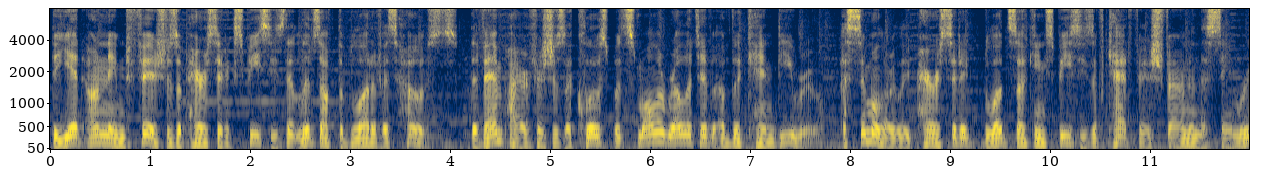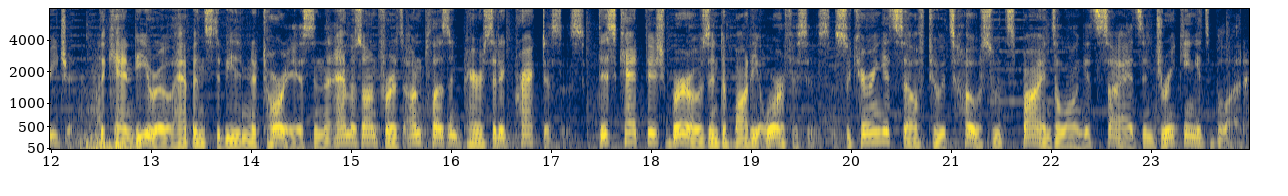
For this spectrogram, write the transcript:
The yet unnamed fish is a parasitic species that lives off the blood of its hosts. The vampire fish is a close but smaller relative of the candiru, a similarly parasitic, blood-sucking species of catfish found in the same region. The candiru happens to be notorious in the Amazon for its unpleasant parasitic practices. This catfish burrows into body orifices, securing itself to its host with spines along its sides and drinking its blood.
